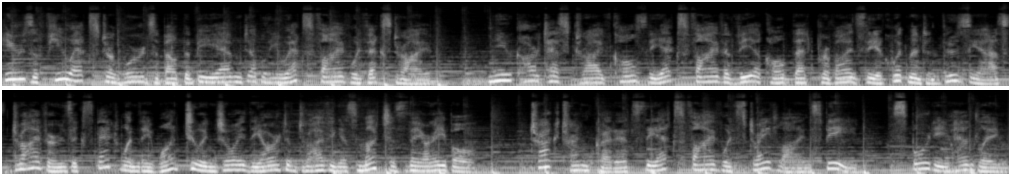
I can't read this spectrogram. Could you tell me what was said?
Here's a few extra words about the BMW X5 with xDrive. New Car Test Drive calls the X5 a vehicle that provides the equipment enthusiast drivers expect when they want to enjoy the art of driving as much as they are able. Truck Trend credits the X5 with straight line speed, sporty handling,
